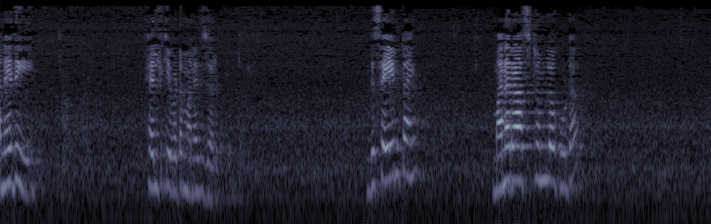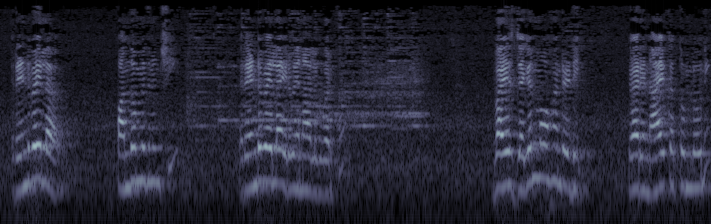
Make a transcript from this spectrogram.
అనేది హెల్త్కి ఇవ్వటం అనేది జరుగుతుంది. ది సేమ్ టైం మన రాష్ట్రంలో కూడా రెండు వేల పంతొమ్మిది నుంచి రెండు వేల ఇరవై నాలుగు వరకు వైఎస్ జగన్మోహన్ రెడ్డి గారి నాయకత్వంలోని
